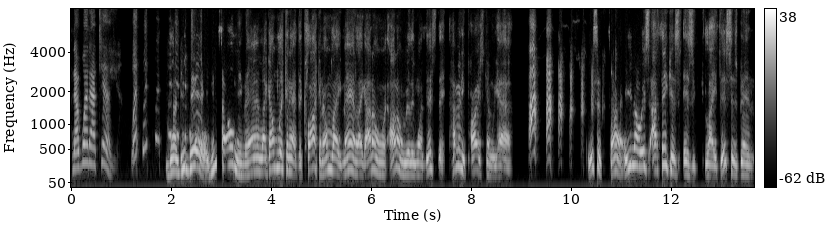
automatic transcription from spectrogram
Now what I tell you? What what what? no, you did. You told me, man. Like I'm looking at the clock and I'm like, man, like I don't I don't really want this thing. How many parts can we have? this is fun. You know, it's I think it's is like this has been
